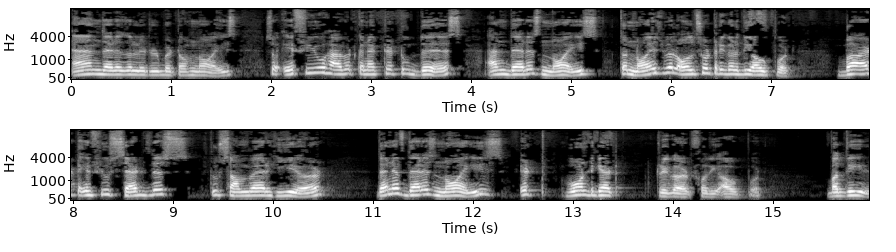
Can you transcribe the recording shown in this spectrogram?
and there is a little bit of noise. So if you have it connected to this and there is noise the noise will also trigger the output. But if you set this to somewhere here then if there is noise it won't get triggered for the output. But the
